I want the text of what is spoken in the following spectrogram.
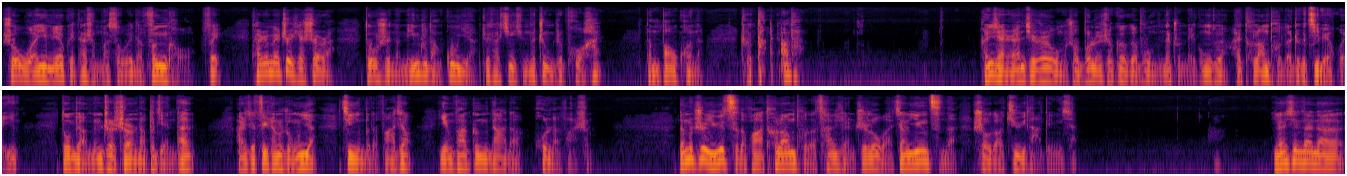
说我也没有给他什么所谓的封口费，他认为这些事儿啊都是呢民主党故意啊对他进行的政治迫害，那么包括呢这个打压他。很显然，其实我们说不论是各个部门的准备工作，还特朗普的这个激烈回应，都表明这事儿呢不简单，而且非常容易啊进一步的发酵，引发更大的混乱发生。那么至于此的话，特朗普的参选之路啊将因此呢受到巨大的影响。你看现在呢，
